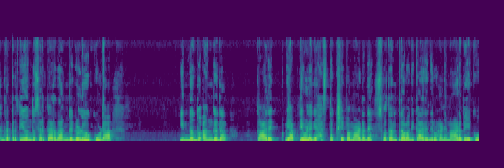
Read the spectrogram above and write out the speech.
ಅಂದರೆ ಪ್ರತಿಯೊಂದು ಸರ್ಕಾರದ ಅಂಗಗಳೂ ಕೂಡ ಇನ್ನೊಂದು ಅಂಗದ ಕಾರ್ಯವ್ಯಾಪ್ತಿಯೊಳಗೆ ಹಸ್ತಕ್ಷೇಪ ಮಾಡದೆ ಸ್ವತಂತ್ರವಾಗಿ ಕಾರ್ಯನಿರ್ವಹಣೆ ಮಾಡಬೇಕು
